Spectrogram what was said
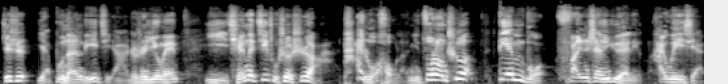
其实也不难理解啊，这是因为以前的基础设施啊太落后了，你坐上车颠簸、翻山越岭还危险。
